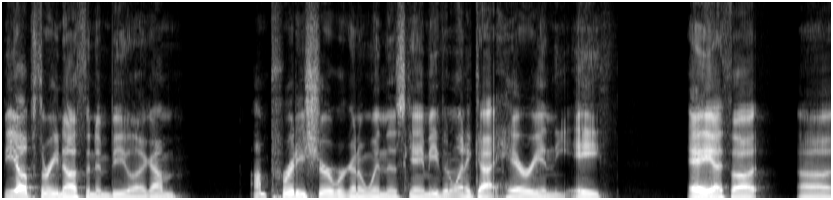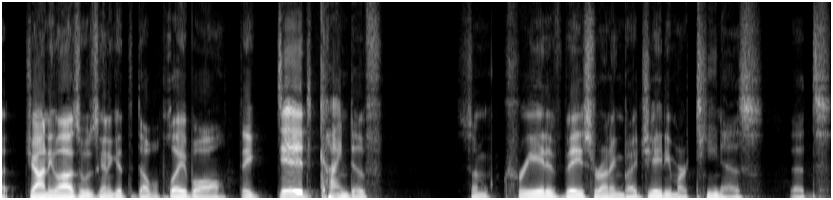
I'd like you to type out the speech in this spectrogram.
be up three nothing and be like, I'm I'm pretty sure we're gonna win this game. Even when it got hairy in the eighth, a I thought uh, Johnny Lazo was gonna get the double play ball. They did kind of some creative base running by JD Martinez that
